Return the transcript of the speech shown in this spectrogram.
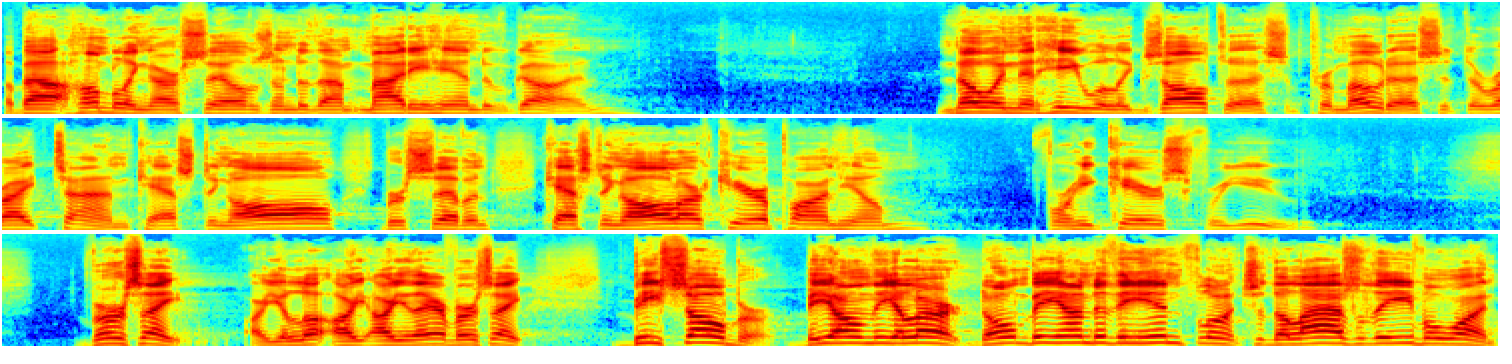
about humbling ourselves under the mighty hand of God knowing that He will exalt us and promote us at the right time, casting all, verse 7, casting all our care upon Him, for He cares for you. Verse 8, are you, are, are you there? Verse 8, be sober, be on the alert, don't be under the influence of the lies of the evil one.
